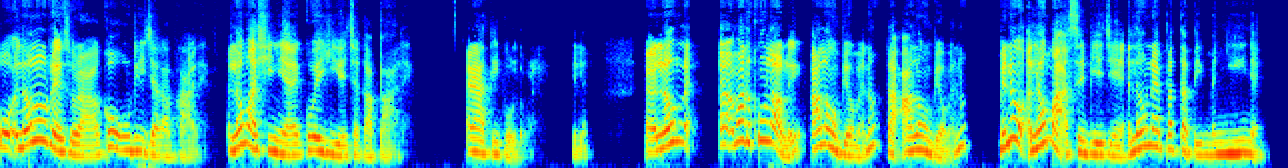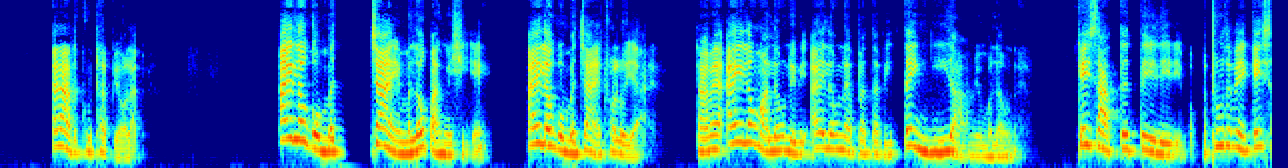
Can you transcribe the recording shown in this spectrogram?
ကိုအလုပ်လုပ်တယ်ဆိုတာကိုဥတီချက်ကပါတယ်အလုပ်မှာရှိနေရတဲ့ကိုယ့်ရဲ့ရည်ရွယ်ချက်ကပါတယ်အဲ့ဒါသိဖို့လိုတယ်ဒီလေအဲ့အလုပ်နဲ့အဲ့အမတစ်ခုလောက်လေအားလုံးပြောမယ်နော်ဒါအားလုံးပြောမယ်နော်မင်းတို့အလုပ်မှာအဆင်ပြေခြင်းအလုပ်နဲ့ပတ်သက်ပြီးမငီးနဲ့အဲ့ဒါတစ်ခုထပ်ပြောလိုက်အဲ့ဒီအလုပ်ကိုမကြိုက်ရင်မလုပ်ပိုင်ခွင့်ရှိတယ်အဲ့ဒီအလုပ်ကိုမကြိုက်ရင်ထွက်လို့ရတယ်ဒါပေမဲ့အဲ့ဒီအလုပ်မှာလုပ်နေပြီးအဲ့ဒီအလုပ်နဲ့ပတ်သက်ပြီးတိတ်ငီးတာမျိုးမလုပ်နဲ့ကိစ္စတစ်သေးလေးတွေပေါ့အထူးသဖြင့်ကိစ္စ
